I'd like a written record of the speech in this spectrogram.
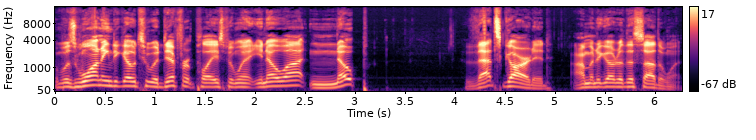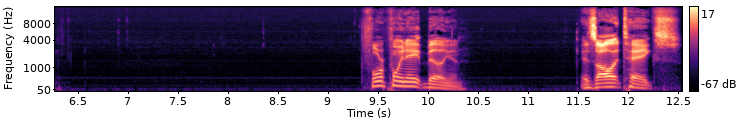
was wanting to go to a different place, but went, you know what? Nope, that's guarded. I'm going to go to this other one. Four point eight billion is all it takes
